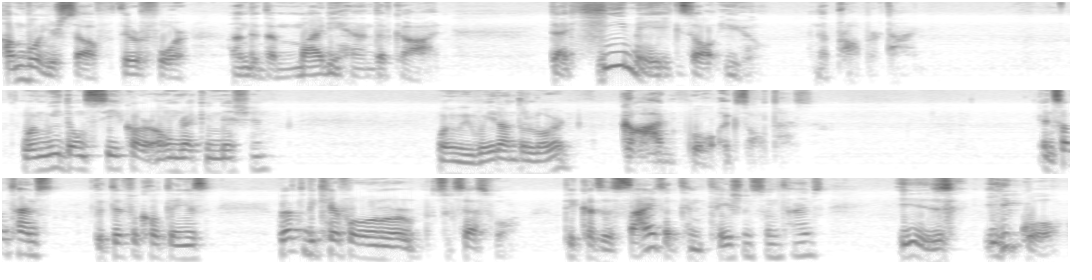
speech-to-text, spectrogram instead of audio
Humble yourself, therefore, under the mighty hand of God, that he may exalt you in the proper time. When we don't seek our own recognition, when we wait on the Lord, God will exalt us. And sometimes the difficult thing is we have to be careful when we're successful because the size of temptation sometimes is equal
